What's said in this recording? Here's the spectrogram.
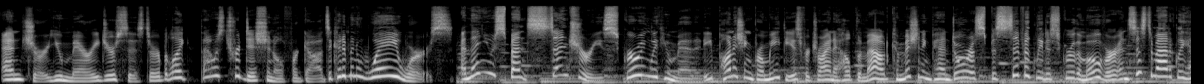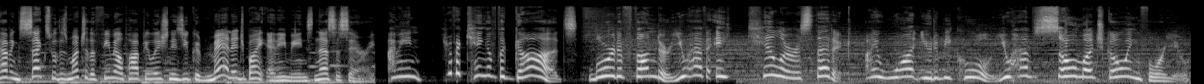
And sure, you married your sister, but like, that was traditional for gods. It could have been way worse. And then you spent centuries screwing with humanity, punishing Prometheus for trying to help them out, commissioning Pandora specifically to screw them over, and systematically having sex with as much of the female population as you could manage by any means necessary. I mean, you're the king of the gods, Lord of Thunder. You have a killer aesthetic. I want you to be cool. You have so much going for you.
